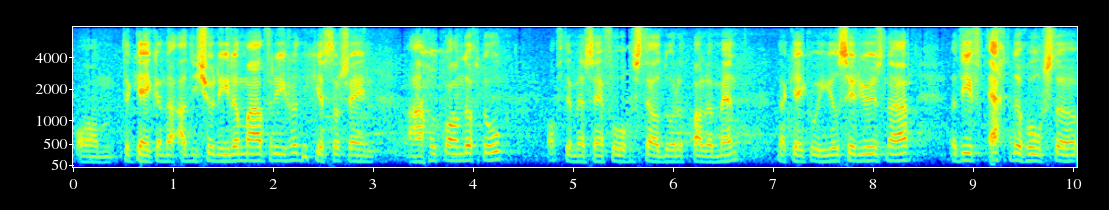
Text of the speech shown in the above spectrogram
om te kijken naar additionele maatregelen die gisteren zijn aangekondigd ook, of tenminste zijn voorgesteld door het parlement. Daar kijken we heel serieus naar. Het heeft echt de hoogste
